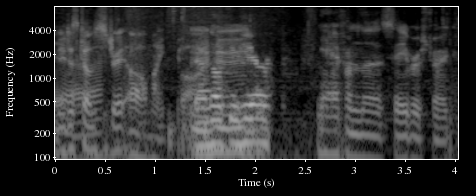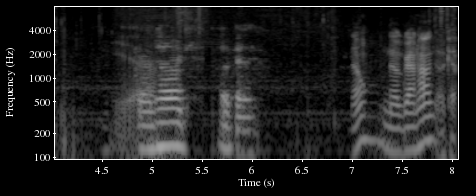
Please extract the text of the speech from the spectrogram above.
and he just comes straight. Oh my god. Can I help you here? Yeah, from the saber strike. Yeah. Groundhog? Okay. No, no groundhog. Okay.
